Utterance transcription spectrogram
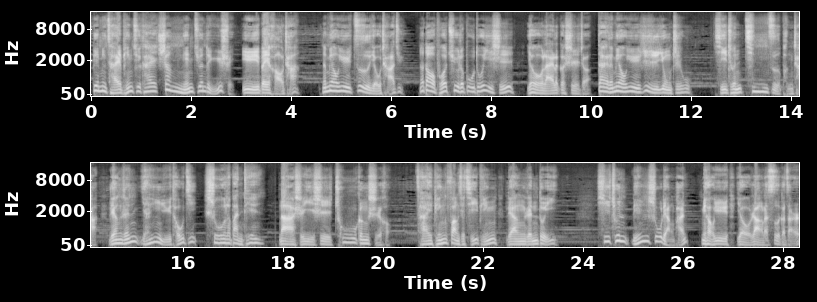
便命彩萍去开上年捐的雨水，预备好茶。那妙玉自有茶具。那道婆去了不多一时，又来了个侍者，带了妙玉日用之物。惜春亲自捧茶，两人言语投机，说了半天。那时已是初更时候，彩萍放下棋瓶，两人对弈。惜春连输两盘，妙玉又让了四个子儿，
